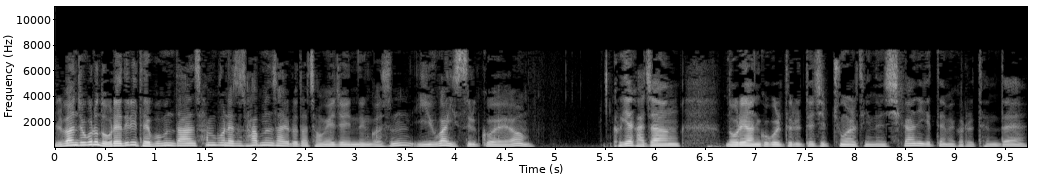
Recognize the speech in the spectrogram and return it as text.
일반적으로 노래들이 대부분 다 한 3분에서 4분 사이로 다 정해져 있는 것은 이유가 있을 거예요. 그게 가장 노래 한 곡을 들을 때 집중할 수 있는 시간이기 때문에 그럴 텐데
